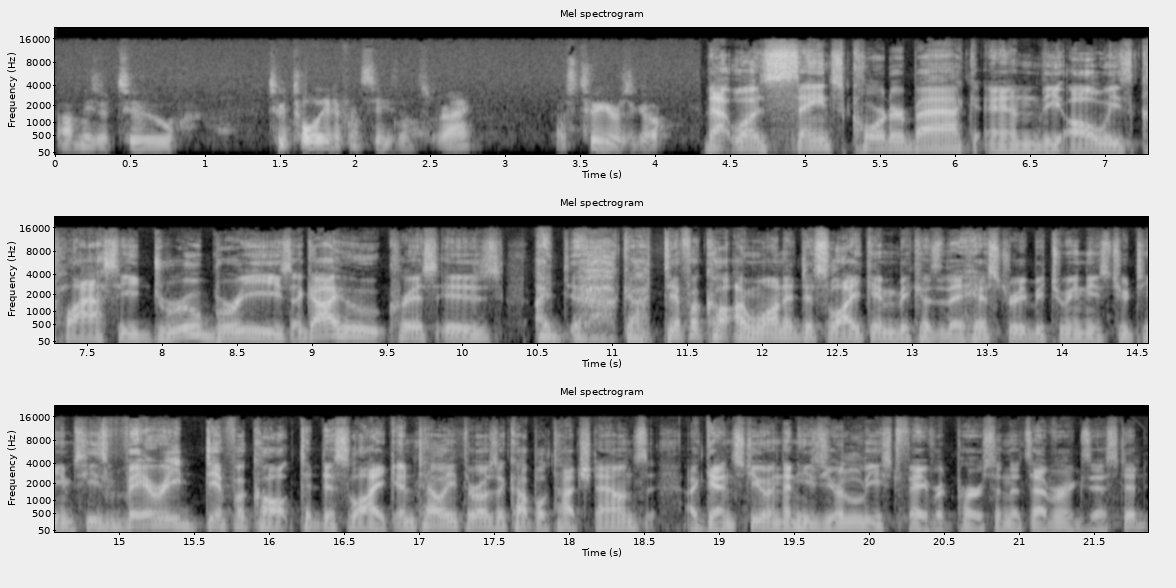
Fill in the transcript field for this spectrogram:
Um, these are two two totally different seasons right? That was two years ago that was Saints quarterback and the always classy Drew Brees, a guy who Chris is I got difficult. I want to dislike him because of the history between these two teams. He's very difficult to dislike until he throws a couple touchdowns against you, and then he's your least favorite person that's ever existed.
